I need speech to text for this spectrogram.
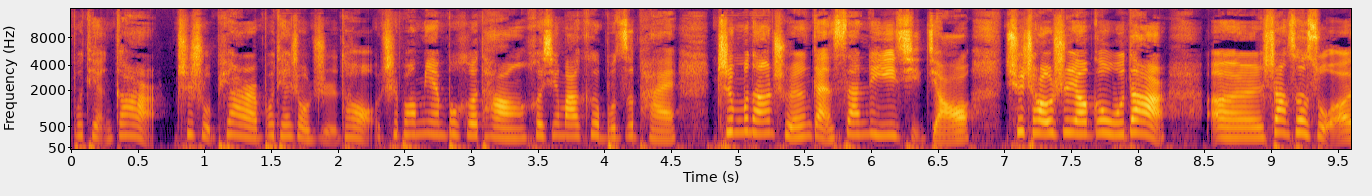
不舔盖儿，吃薯片儿不舔手指头，吃泡面不喝汤，喝星巴克不自拍，吃木糖醇敢三粒一起嚼，去超市要购物袋儿，呃，上厕所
